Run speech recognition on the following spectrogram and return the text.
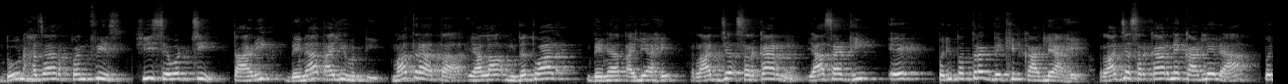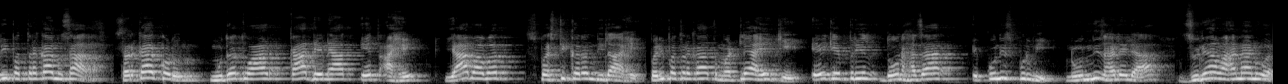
दोन हजार पंचवीस ही शेवटची तारीख देण्यात आली होती. मात्र आता याला मुदतवाढ देण्यात आली आहे. राज्य सरकारने यासाठी एक परिपत्रक देखील काढले आहे. राज्य सरकारने काढलेल्या परिपत्रकानुसार सरकारकडून मुदतवाढ का देण्यात येत आहे याबाबत स्पष्टीकरण दिलं आहे. परिपत्रकात म्हटले आहे की एक एप्रिल दोन हजार एकोणीस पूर्वी नोंदणी झालेल्या जुन्या वाहनांवर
